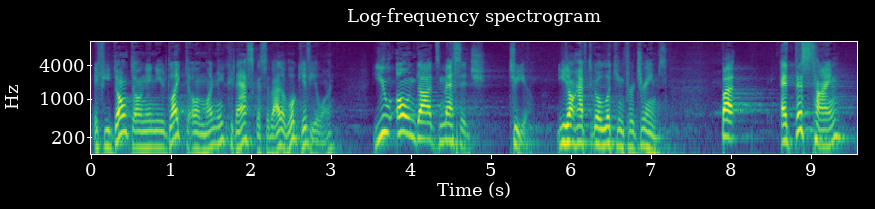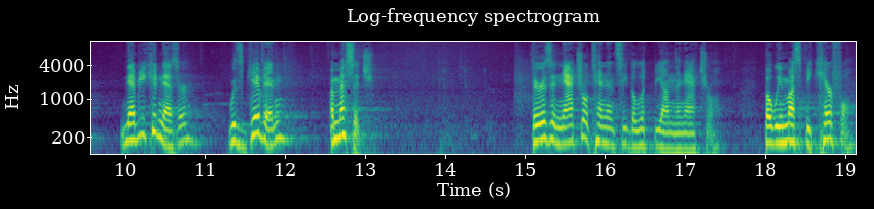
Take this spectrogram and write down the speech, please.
if you don't own and you'd like to own one, you can ask us about it. We'll give you one. You own God's message to you. You don't have to go looking for dreams. But at this time, Nebuchadnezzar was given a message. There is a natural tendency to look beyond the natural, but we must be careful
